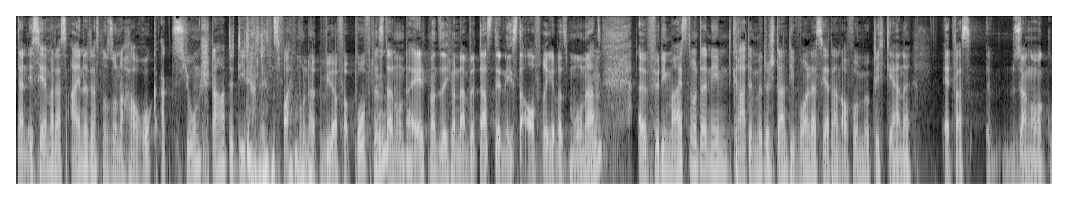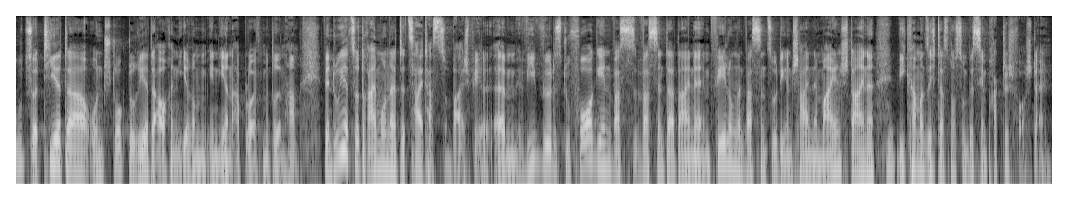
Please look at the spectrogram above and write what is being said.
dann ist ja immer das eine, dass man so eine Hauruck-Aktion startet, die dann in zwei Monaten wieder verpufft ist, mhm. dann unterhält man sich und dann wird das der nächste Aufreger des Monats. Mhm. Äh, für die meisten Unternehmen, gerade im Mittelstand, die wollen das ja dann auch womöglich gerne etwas, äh, sagen wir mal, gut sortierter und strukturierter auch in, ihrem, in ihren Abläufen mit drin haben. Wenn du jetzt so drei Monate Zeit hast zum Beispiel, ähm, wie würdest du vorgehen? Was, was sind da deine Empfehlungen? Was sind so die entscheidenden Meilensteine? Wie kann man sich das noch so ein bisschen praktisch vorstellen?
